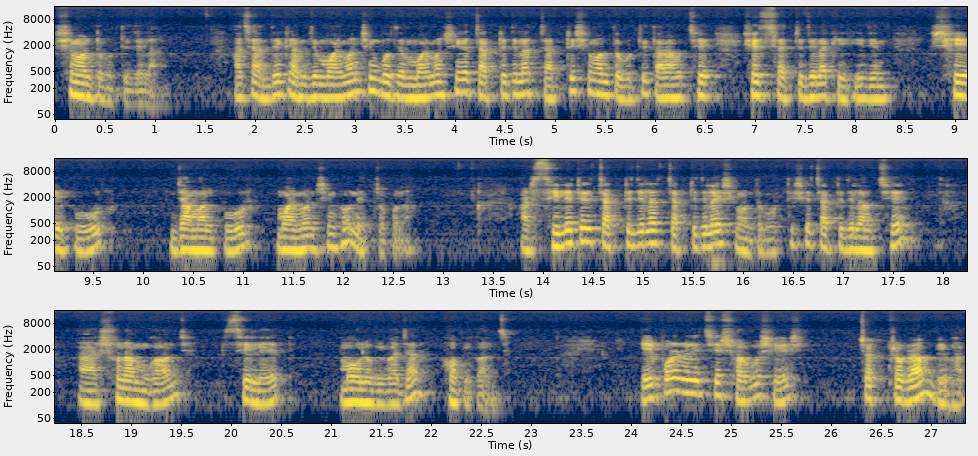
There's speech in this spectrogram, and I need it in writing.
সীমান্তবর্তী জেলা। আচ্ছা দেখলাম যে ময়মনসিংহ বলতে ময়মনসিংহের চারটি জেলার চারটি সীমান্তবর্তী, তারা হচ্ছে সে চারটি জেলা কী কী যে শেরপুর, জামালপুর, ময়মনসিংহ, নেত্রকোনা। আর সিলেটের চারটি জেলার চারটি জেলায় সীমান্তবর্তী, সে চারটি জেলা হচ্ছে সুনামগঞ্জ, সিলেট, মৌলভীবাজার, হবিগঞ্জ। এরপরে রয়েছে সর্বশেষ চট্টগ্রাম বিভাগ।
